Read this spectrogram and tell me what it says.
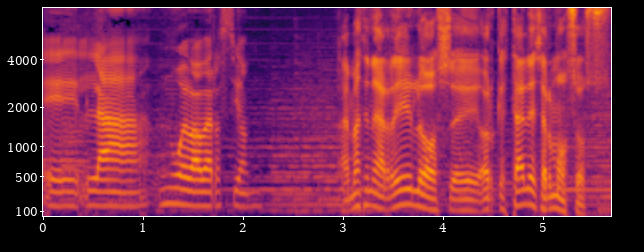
eh, la nueva versión. Además tiene arreglos eh, orquestales hermosos.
